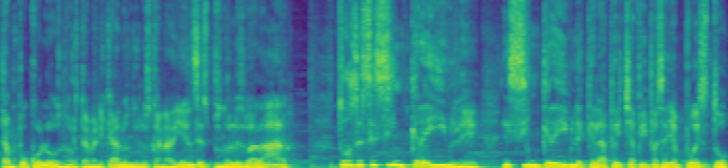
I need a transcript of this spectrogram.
Tampoco los norteamericanos ni los canadienses, pues no les va a dar. Entonces es increíble, es increíble que la fecha FIFA se haya puesto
